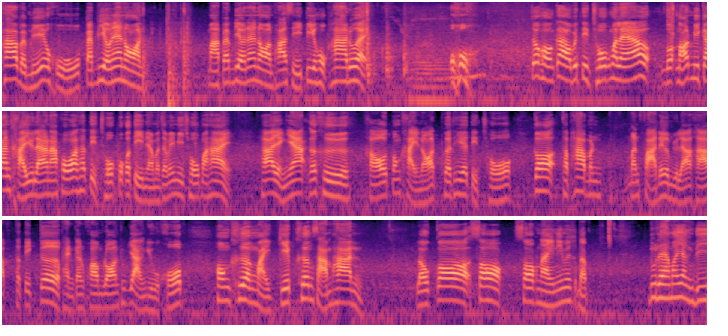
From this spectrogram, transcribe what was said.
ภาพแบบนี้โอ้โหแป๊บเดียวแน่นอน มาแป๊บเดียวแน่นอน ภาษีปี 65 ด้วย โอ้เจ้าของเก่าไปติดโชคมาแล้วน็อตมีการขายอยู่แล้วนะ เพราะว่าถ้าติดโชคปกติเนี่ยมันจะไม่มีโชคมาให้ ถ้าอย่างเงี้ยก็คือเขาต้องไขน็อตเพื่อที่จะติดโชคก็สภาพมัน มันฝาเดิมอยู่แล้วครับ สติกเกอร์แผ่นกันความร้อนทุกอย่างอยู่ครบ ห้องเครื่องใหม่กิฟต์เครื่อง 3,000 แล้วก็ซอกซอกในนี่แบบ ดูแลมาอย่างดี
